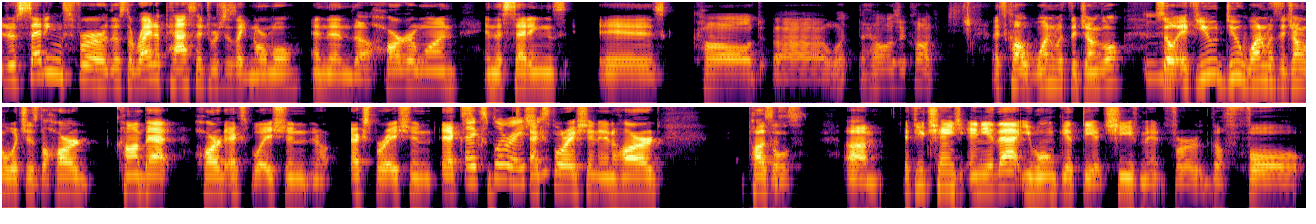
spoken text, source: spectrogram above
there's settings for there's the rite of passage, which is like normal, and then the harder one in the settings is called uh what the hell is it called? It's called One with the Jungle. So if you do One with the Jungle, which is the hard combat, hard exploration, exploration, ex, Exploration. exploration, and hard puzzles. Um, if you change any of that, you won't get the achievement for the full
